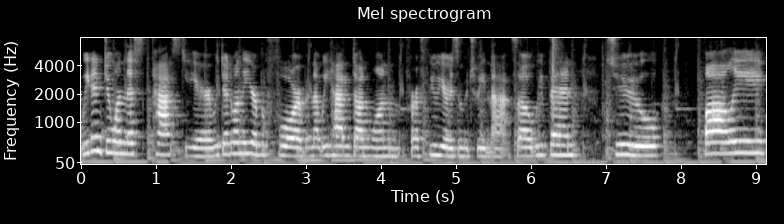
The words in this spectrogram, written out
we didn't do one this past year. We did one the year before, but that we hadn't done one for a few years in between that. So we've been to Bali,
